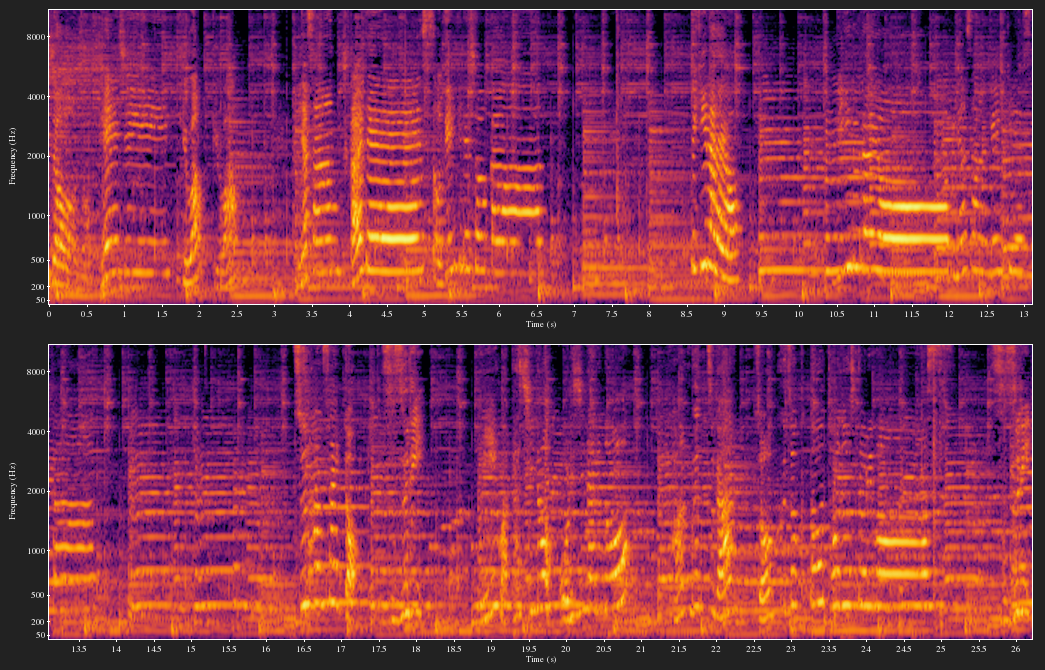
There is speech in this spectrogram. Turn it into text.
会場のページ。ピュワピュワ皆さん近いです。お元気でしょうか？テキーラだよ。ビールだよ。皆さん元気ですか？通販サイトすずりに私のオリジナルのファングッズが続々と登場しております。すずり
